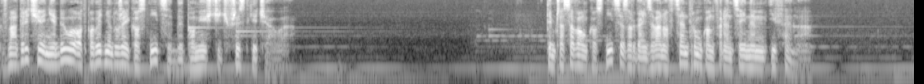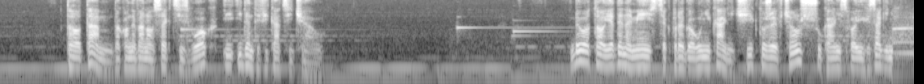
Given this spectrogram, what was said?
W Madrycie nie było odpowiednio dużej kostnicy, by pomieścić wszystkie ciała. Tymczasową kostnicę zorganizowano w centrum konferencyjnym IFEMA. To tam dokonywano sekcji zwłok i identyfikacji ciał. Było to jedyne miejsce, którego unikali ci, którzy wciąż szukali swoich zaginionych.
